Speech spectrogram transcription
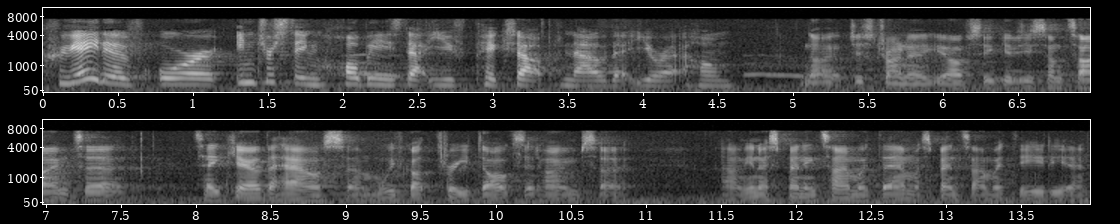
creative or interesting hobbies that you've picked up now that you're at home? No, just trying to. You know, obviously, gives you some time to take care of the house. Um, we've got three dogs at home, so um, you know, spending time with them. I spend time with Dee And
